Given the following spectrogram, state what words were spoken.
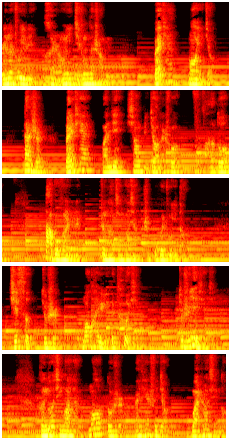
人的注意力很容易集中在上面。白天猫也叫，但是白天环境相比较来说复杂的多，大部分人正常情况下是不会注意到。其次就是猫还有一个特性，就是夜行性，很多情况下。猫都是白天睡觉，晚上行动，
